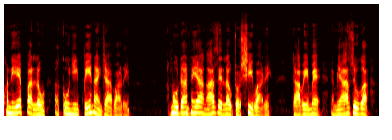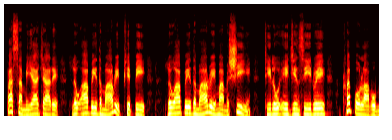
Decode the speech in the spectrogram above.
9ရက်ပတ်လုံးအကူအညီပေးနိုင်ကြပါတယ် အမှုတန်း250လောက်တော့ရှိပါတယ်။တဒါပေမဲ့အများစုကပတ်စံမရကြတဲ့လှုပ်အားပေးသမားတွေဖြစ်ပြီးလှုပ်အားပေးသမားတွေမှမရှိရင်ဒီလို agency တွေထွက်ပေါ်လာဖို့မ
